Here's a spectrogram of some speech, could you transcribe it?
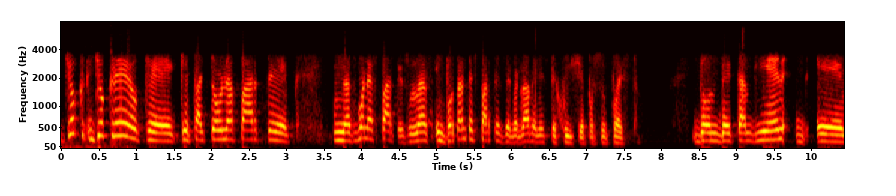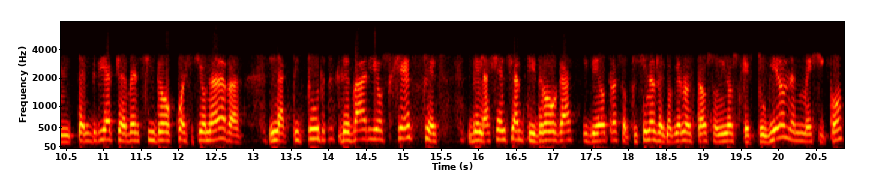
Yo, yo creo que, que faltó una parte, unas buenas partes, unas importantes partes de verdad en este juicio, por supuesto, donde también eh, tendría que haber sido cuestionada la actitud de varios jefes de la agencia antidrogas y de otras oficinas del gobierno de Estados Unidos que estuvieron en México,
